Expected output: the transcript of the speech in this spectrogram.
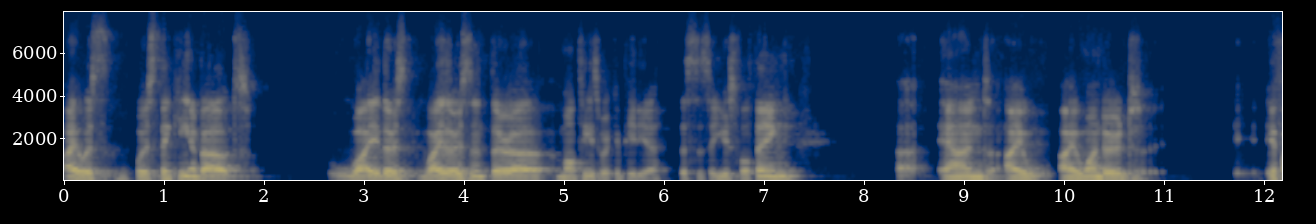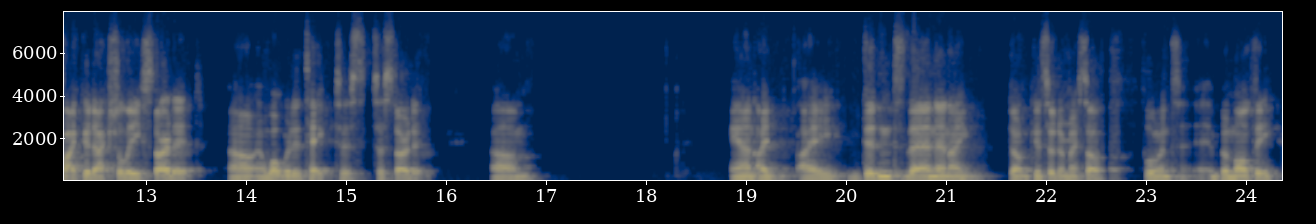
I was was thinking about why there's why there isn't there a Maltese Wikipedia? This is a useful thing, uh, and I I wondered if I could actually start it, uh, and what would it take to to start it. Um, and I I didn't then, and I don't consider myself fluent in Bimalti,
